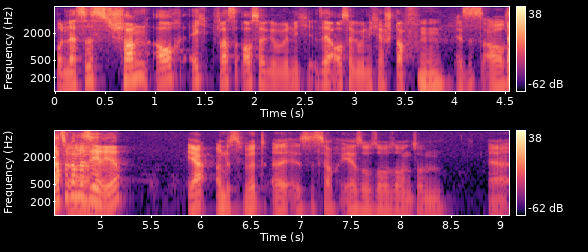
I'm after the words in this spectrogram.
und das ist schon auch echt was außergewöhnlich, sehr außergewöhnlicher Stoff. Es ist auch. Dazu kommt eine äh, Serie. Ja, und es wird, äh, es ist auch eher so, so, so, so ein äh,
